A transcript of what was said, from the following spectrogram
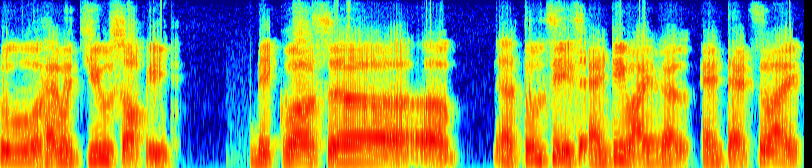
to have a juice of it because uh, uh, uh tulsi is antiviral, and that's why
